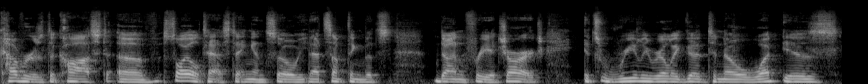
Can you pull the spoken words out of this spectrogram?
covers the cost of soil testing. And so that's something that's done free of charge. It's really, really good to know what is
